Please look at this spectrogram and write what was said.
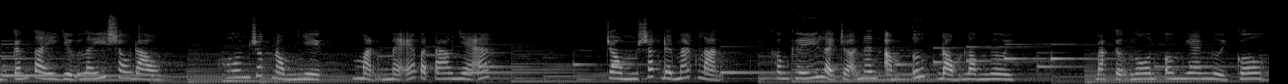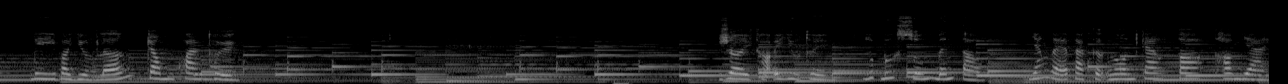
một cánh tay giữ lấy sau đầu. Hôn rất nồng nhiệt, mạnh mẽ và tao nhã. Trong sắc đêm mát lạnh, không khí lại trở nên ẩm ướt động lòng người. Bà cận ngôn ôm ngang người cô, đi vào giường lớn trong khoang thuyền. Rời khỏi du thuyền, lúc bước xuống bến tàu, dáng vẻ bà cự ngôn cao to, thon dài.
